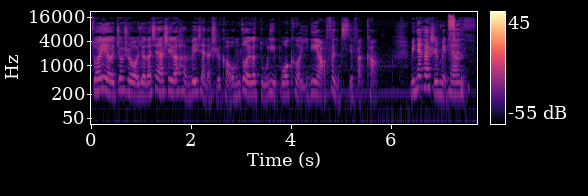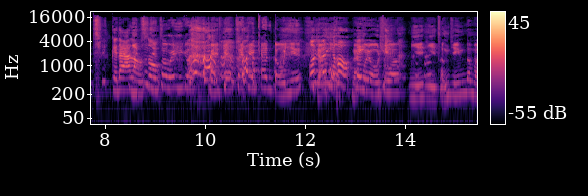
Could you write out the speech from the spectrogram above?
所以就是我觉得现在是一个很危险的时刻，我们作为一个独立播客，一定要奋起反抗。明天开始每天 给大家朗诵，作为一个 每天在线看抖音，我觉得以后每男朋友说你 你曾经那么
